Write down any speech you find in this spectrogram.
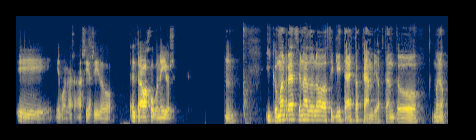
y, bueno, así ha sido el trabajo con ellos. Mm. ¿Y cómo han reaccionado los ciclistas a estos cambios? Tanto, bueno,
